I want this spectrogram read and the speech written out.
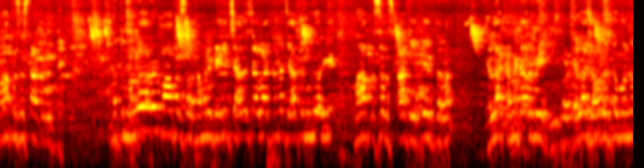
ಮಹಾಪ್ರಸಾದ ಸ್ಟಾರ್ಟ್ ಆಗುತ್ತೆ. ಮತ್ತು ಮಂಗಳವಾರ ಮಹಾಪ್ರಸಾದ, ನಮ್ಮಲ್ಲಿ ಡೈಲಿ ಜಾತ್ರೆ ಚಾಲು ಆಯ್ತಂದ್ರೆ ಜಾತ್ರೆ ಮುಗಿಯೋರಿಗೆ ಮಹಾಪ್ರಸಾದ ಸ್ಟಾರ್ಟ್ ಇದ್ದೇ ಇರ್ತಾರೆ. ಎಲ್ಲ ಕಮಿಟಿ ಅವರು ಎಲ್ಲ ಜವಾಬ್ದಾರಿ ತಗೊಂಡು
